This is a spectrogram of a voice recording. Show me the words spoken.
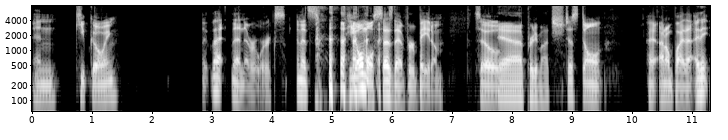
and keep going, like that that never works. And that's he almost says that verbatim. So Yeah, pretty much. just don't I, I don't buy that i think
